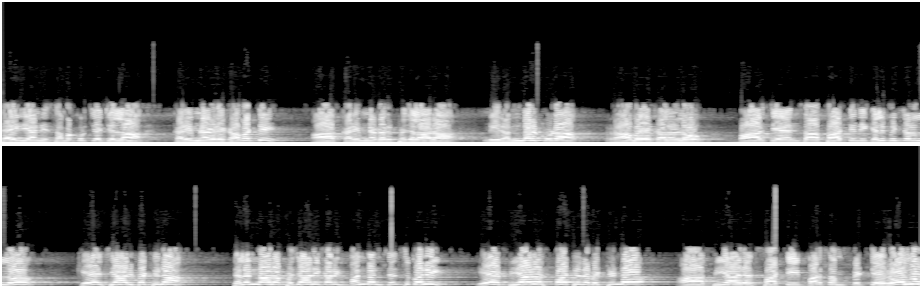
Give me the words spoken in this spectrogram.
ధైర్యాన్ని సమకూర్చే జిల్లా కరీంనగరే కాబట్టి ఆ కరీంనగర్ ప్రజలారా మీరందరూ కూడా రాబోయే కాలంలో భారతీయ జనతా పార్టీని గెలిపించడంలో కేసీఆర్ పెట్టిన తెలంగాణ ప్రజానికానికి బంధం తెంచుకొని ఏ బీఆర్ఎస్ పార్టీని పెట్టిండో ఆ బీఆర్ఎస్ పార్టీ భరతం పెట్టే రోజు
